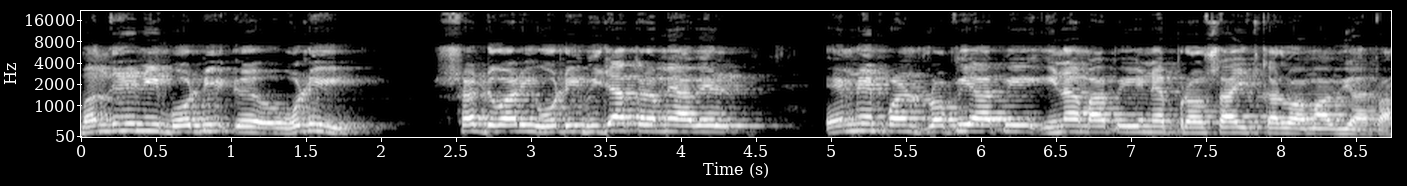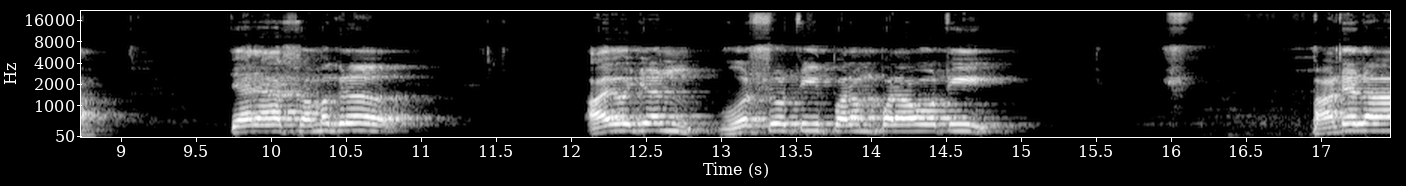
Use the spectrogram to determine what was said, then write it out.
બંદરીની બોડી હોડી, સઢવાળી હોડી બીજા ક્રમે આવેલ. એમને પણ ટ્રોફી આપી, ઇનામ આપીને પ્રોત્સાહિત કરવામાં આવ્યા હતા. ત્યારે આ સમગ્ર આયોજન વર્ષોથી પરંપરાઓથી ભાડેલા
